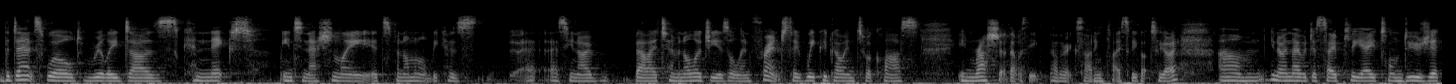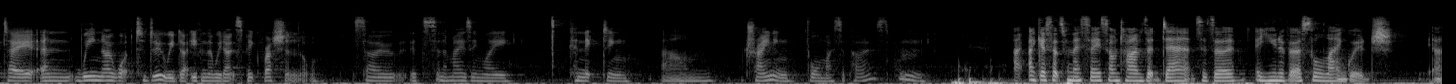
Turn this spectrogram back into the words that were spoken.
the dance world really does connect internationally. It's phenomenal because, as you know, ballet terminology is all in French. So we could go into a class in Russia. That was the other exciting place we got to go. Um, you know, and they would just say plié, tendu, jeté, and we know what to do. We even though we don't speak Russian or so it's an amazingly connecting um, training form, I suppose. Hmm. I guess that's when they say sometimes that dance is a, a universal language. Yeah.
